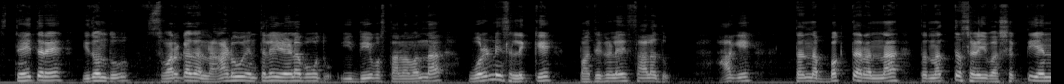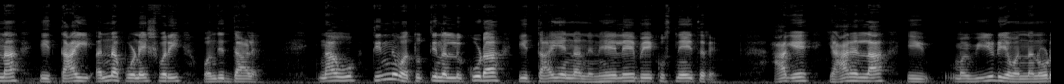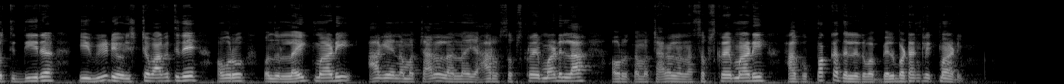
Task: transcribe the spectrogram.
ಸ್ನೇಹಿತರೆ, ಇದೊಂದು ಸ್ವರ್ಗದ ನಾಡು ಅಂತಲೇ ಹೇಳಬಹುದು. ಈ ದೇವಸ್ಥಾನವನ್ನು ವರ್ಣಿಸಲಿಕ್ಕೆ ಪದಗಳೇ ಸಾಲದು. ಹಾಗೆ ತನ್ನ ಭಕ್ತರನ್ನು, ತನ್ನತ್ತ ಸೆಳೆಯುವ ಶಕ್ತಿಯನ್ನು ಈ ತಾಯಿ ಅನ್ನಪೂರ್ಣೇಶ್ವರಿ ಹೊಂದಿದ್ದಾಳೆ. ನಾವು ತಿನ್ನುವ ತುತ್ತಿನಲ್ಲೂ ಕೂಡ ಈ ತಾಯಿಯನ್ನು ನೆನೆಯಲೇಬೇಕು ಸ್ನೇಹಿತರೆ. ಹಾಗೆ ಯಾರೆಲ್ಲ ಈ ವಿಡಿಯೋವನ್ನು ನೋಡುತ್ತಿದ್ದೀರಾ, ಈ ವಿಡಿಯೋ ಇಷ್ಟವಾಗುತ್ತಿದೆ, ಅವರು ಒಂದು ಲೈಕ್ ಮಾಡಿ, ಹಾಗೆ ನಮ್ಮ ಚಾನಲನ್ನು ಯಾರು ಸಬ್ಸ್ಕ್ರೈಬ್ ಮಾಡಿಲ್ಲ, ಅವರು ನಮ್ಮ ಚಾನಲನ್ನು ಸಬ್ಸ್ಕ್ರೈಬ್ ಮಾಡಿ, ಹಾಗೂ ಪಕ್ಕದಲ್ಲಿರುವ ಬೆಲ್ ಬಟನ್ ಕ್ಲಿಕ್ ಮಾಡಿ.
